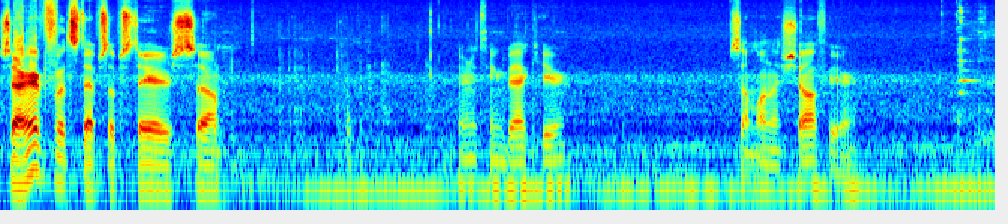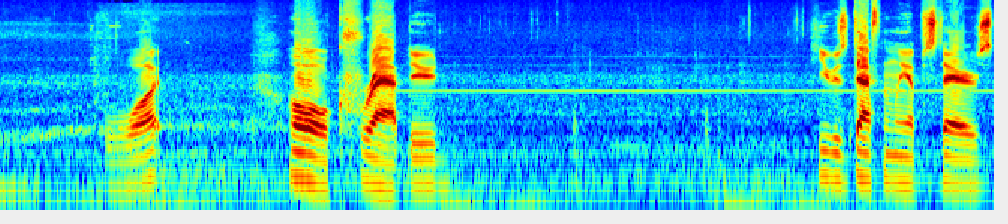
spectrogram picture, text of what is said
So I heard footsteps upstairs, so. Is there anything back here? Something on the shelf here. What? Oh crap, dude. He was definitely upstairs.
